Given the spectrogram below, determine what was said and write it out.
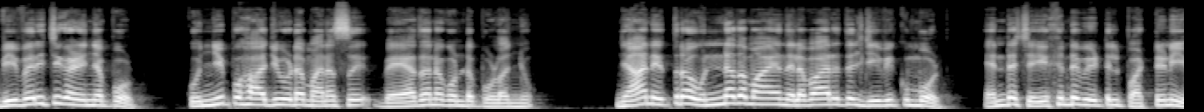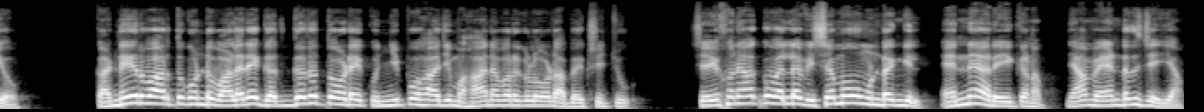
വിവരിച്ചു കഴിഞ്ഞപ്പോൾ കുഞ്ഞിപ്പു ഹാജിയുടെ മനസ്സ് വേദന കൊണ്ട് പുളഞ്ഞു. ഞാൻ ഇത്ര ഉന്നതമായ നിലവാരത്തിൽ ജീവിക്കുമ്പോൾ എന്റെ ഷെയ്ഖിന്റെ വീട്ടിൽ പട്ടിണിയോ? കണ്ണീർ വാർത്തുകൊണ്ട് വളരെ ഗദ്ഗതത്തോടെ കുഞ്ഞിപ്പു ഹാജി മഹാനവറുകളോട് അപേക്ഷിച്ചു. ഷെയ്ഖുനാക്ക് വല്ല വിഷമവുമുണ്ടെങ്കിൽ എന്നെ അറിയിക്കണം. ഞാൻ വേണ്ടത് ചെയ്യാം.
